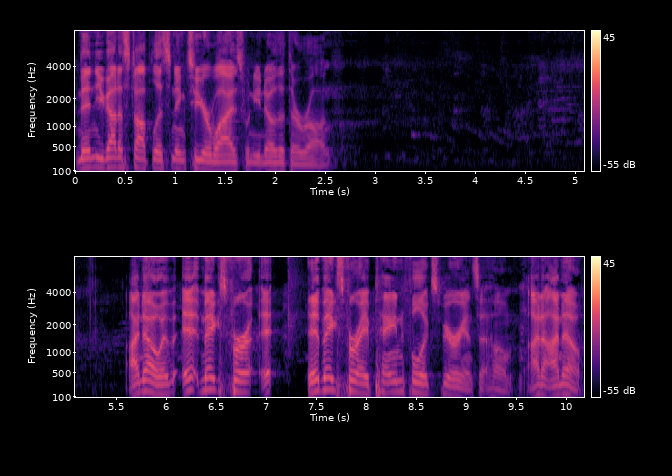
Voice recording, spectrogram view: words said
Men, you got to stop listening to your wives when you know that they're wrong. I know it, it makes for it, it, makes for a painful experience at home. I, I know,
